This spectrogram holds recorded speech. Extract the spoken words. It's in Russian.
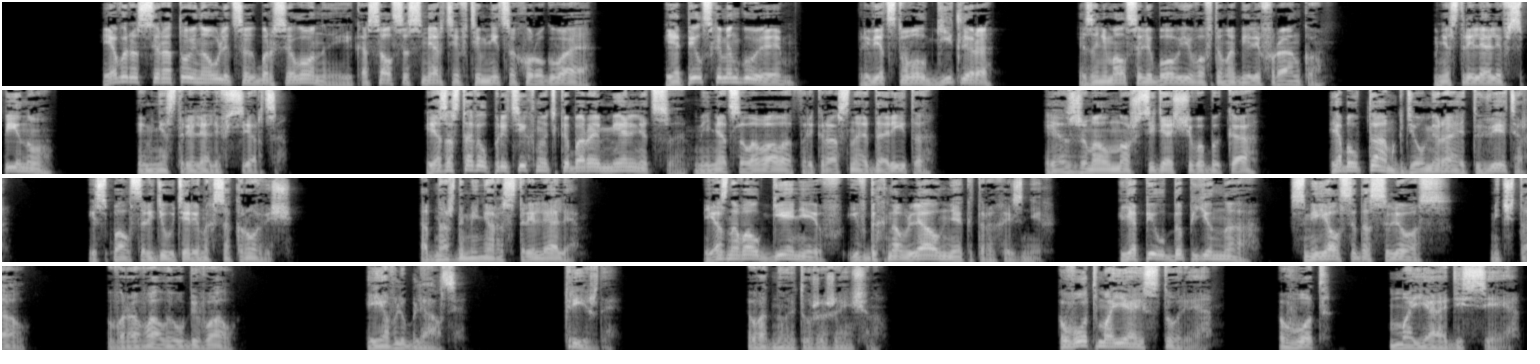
Я вырос сиротой на улицах Барселоны и касался смерти в темницах Уругвая. Я пил с Хемингуэем, приветствовал Гитлера и занимался любовью в автомобиле Франко. Мне стреляли в спину, и мне стреляли в сердце. Я заставил притихнуть кабаре «Мельница», меня целовала прекрасная Дарита. Я сжимал нож сидящего быка. Я был там, где умирает ветер, и спал среди утерянных сокровищ. Однажды меня расстреляли. Я знавал гениев и вдохновлял некоторых из них. Я пил до пьяна, смеялся до слез, мечтал, воровал и убивал. И я влюблялся. Трижды. В одну и ту же женщину. Вот моя история. Вот моя Одиссея.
